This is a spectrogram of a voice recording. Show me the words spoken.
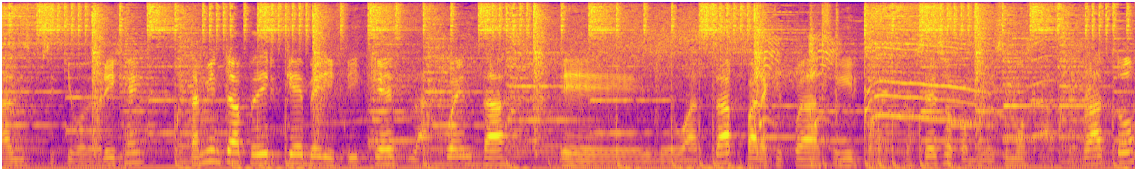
al dispositivo de origen. También te va a pedir que verifiques la cuenta eh, de WhatsApp para que puedas seguir con el proceso como lo hicimos hace rato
